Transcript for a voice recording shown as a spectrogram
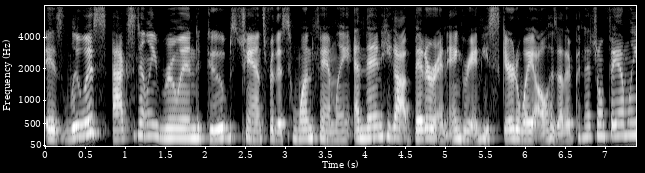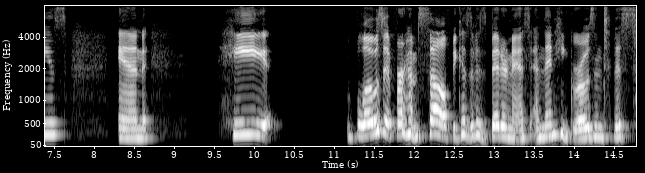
is Lewis accidentally ruined Goob's chance for this one family and then he got bitter and angry and he scared away all his other potential families and he blows it for himself because of his bitterness and then he grows into this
